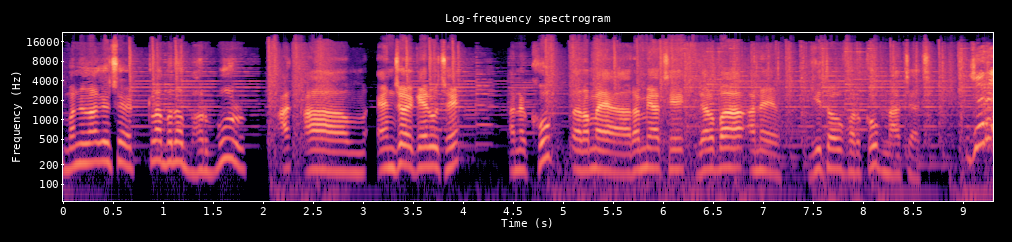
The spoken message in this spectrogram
મને લાગે છે એટલા બધા ભરપૂર એન્જોય કર્યું છે. અને ખૂબ રમ્યા રમ્યા છે ગરબા અને ગીતો ઉપર ખૂબ નાચ્યા છે. જ્યારે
